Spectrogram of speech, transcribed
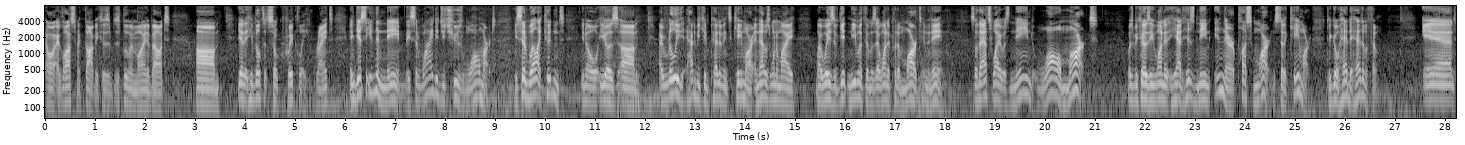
oh, I lost my thought because it just blew my mind about, um, yeah, that he built it so quickly, right? And guess even the name. They said, why did you choose Walmart? He said, well, I couldn't, you know. He goes. Um, I really had to be competitive in Kmart, and that was one of my my ways of getting even with them was I wanted to put a Mart in the name. So that's why it was named Walmart, was because he wanted he had his name in there plus Mart instead of Kmart to go head to head with him. And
